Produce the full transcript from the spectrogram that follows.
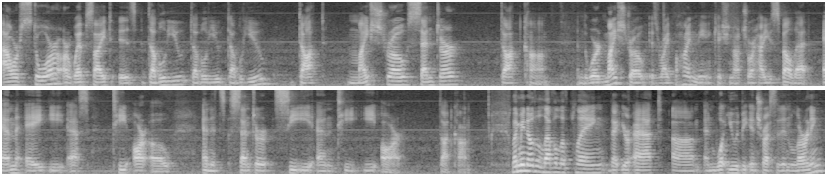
our store. Our website is www.maestrocenter.com. And the word maestro is right behind me in case you're not sure how you spell that M A E S T R O and it's center, C-E-N-T-E-R dot com. Let me know the level of playing that you're at um, and what you would be interested in learning.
